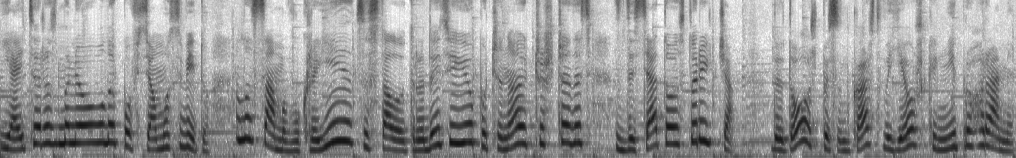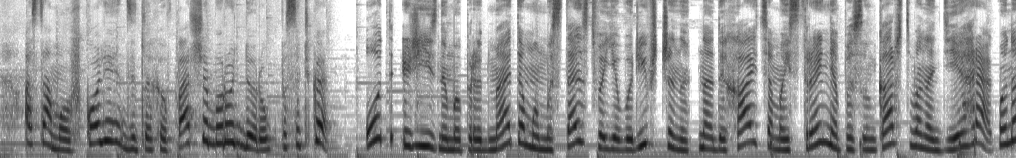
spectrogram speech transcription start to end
Яйця розмальовували по всьому світу, але саме в Україні це стало традицією, починаючи ще десь з 10-го століття. До того ж, писанкарство є у шкільній програмі, а саме у школі дітлахи вперше беруть до рук писачки. От різними предметами мистецтва Яворівщини надихається майстриня писанкарства Надія Грек. Вона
